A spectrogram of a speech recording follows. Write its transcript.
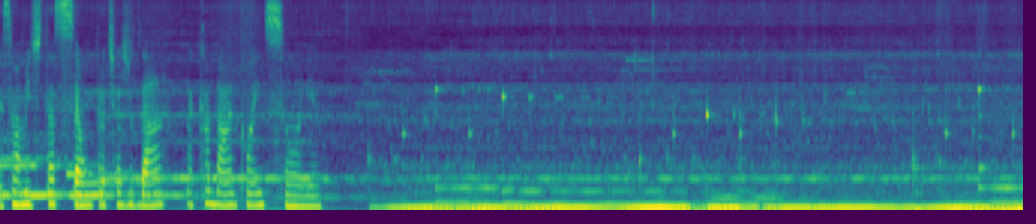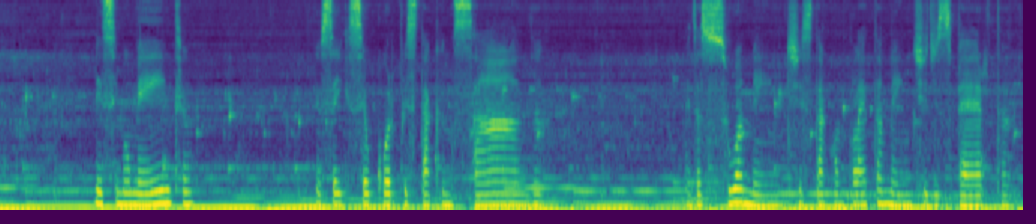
Essa é uma meditação para te ajudar acabar com a insônia. Nesse momento, eu sei que seu corpo está cansado, mas a sua mente está completamente desperta.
